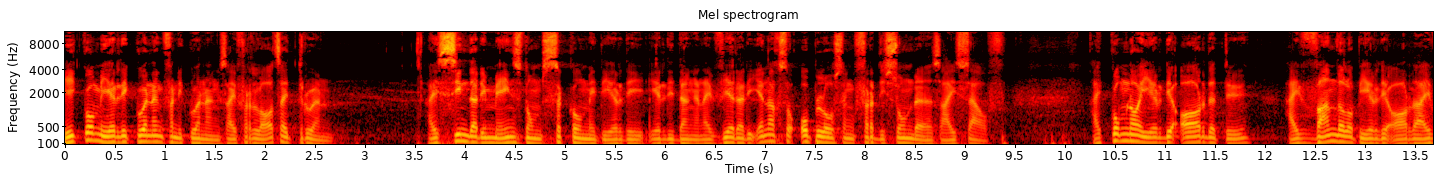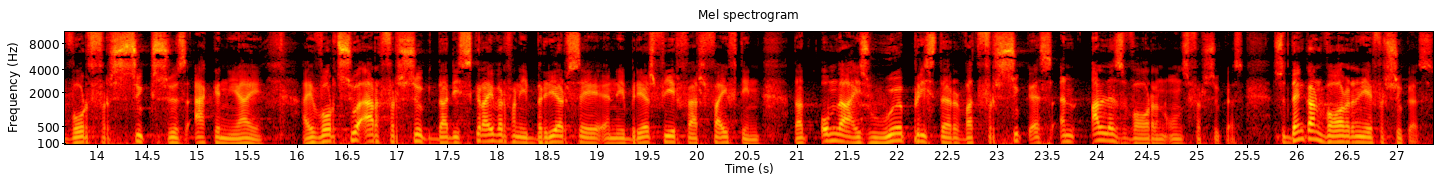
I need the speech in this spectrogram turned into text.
Hier kom hierdie koning van die konings. Hy verlaat sy troon. Hy sien dat die mensdom sukkel met hierdie hierdie ding en hy weet dat die enigste oplossing vir die sonde is hy self. Hy kom na hierdie aarde toe Hy wandel op hierdie aarde. Hy word versoek soos ek en jy. Hy word so erg versoek dat die skrywer van Hebreërs sê in Hebreërs 4 vers 15 dat omdat hy's hoëpriester wat versoek is in alles waarin ons versoek is. So dink aan waarin jy versoek is.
